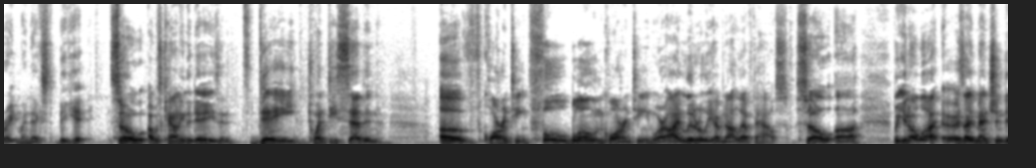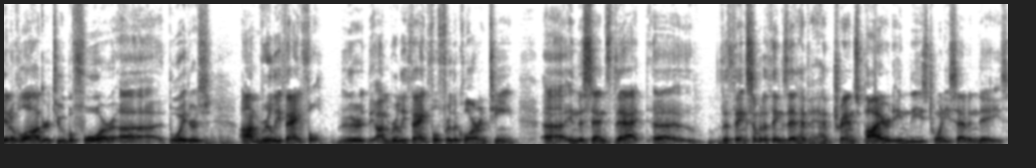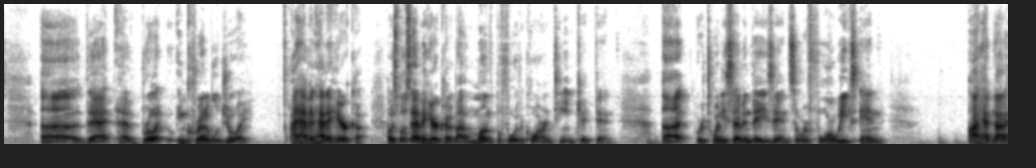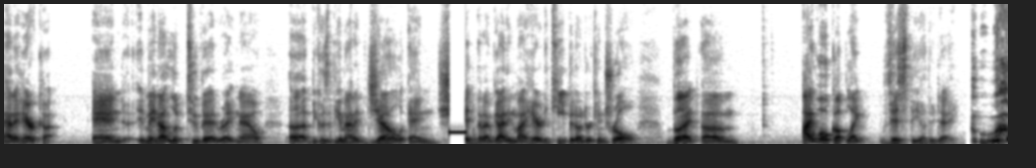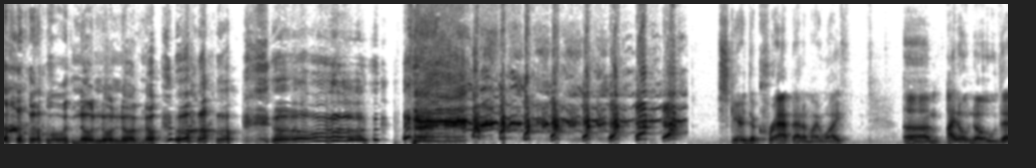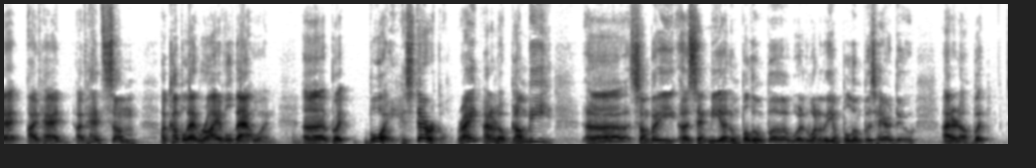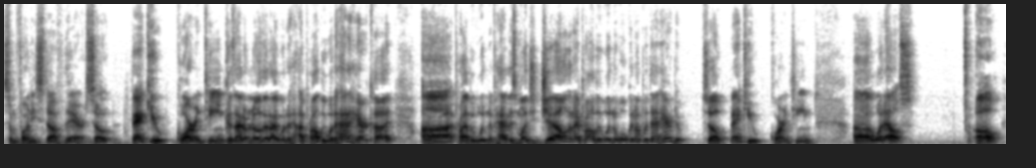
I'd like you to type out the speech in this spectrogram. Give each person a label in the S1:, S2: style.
S1: writing my next big hit. So I was counting the days, and it's day 27 of quarantine, full blown quarantine, where I literally have not left the house. So, uh, but you know what? As I mentioned in a vlog or two before, uh, boy, there's, I'm really thankful. I'm really thankful for the quarantine. Uh, in the sense that uh, the thing, some of the things that have, have transpired in these 27 days uh, that have brought incredible joy. I haven't had a haircut. I was supposed to have a haircut about a month before the quarantine kicked in. Uh, we're 27 days in, so we're four weeks in. I have not had a haircut. And it may not look too bad right now uh, because of the amount of gel and shit that I've got in my hair to keep it under control. But um, I woke up like this the other day.
S2: no, no, no, no.
S1: Scared the crap out of my wife. Um, I don't know that I've had, I've had some, a couple that rivaled that one. Uh, but boy, hysterical, right? I don't know, Gumby? Uh, somebody uh, sent me an Oompa Loompa, one of the Oompa Loompas hairdo. I don't know, but some funny stuff there. So thank you, quarantine, because I don't know that I would I probably would have had a haircut. Uh, I probably wouldn't have had as much gel, and I probably wouldn't have woken up with that hairdo. So thank you, quarantine. Uh, what else? Oh,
